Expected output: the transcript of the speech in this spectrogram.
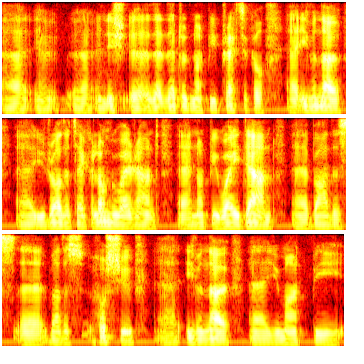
uh, uh, an issue uh, that that would not be practical. Uh, even though uh, you'd rather take a longer way around and uh, not be weighed down by this by this horseshoe, even though you might be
